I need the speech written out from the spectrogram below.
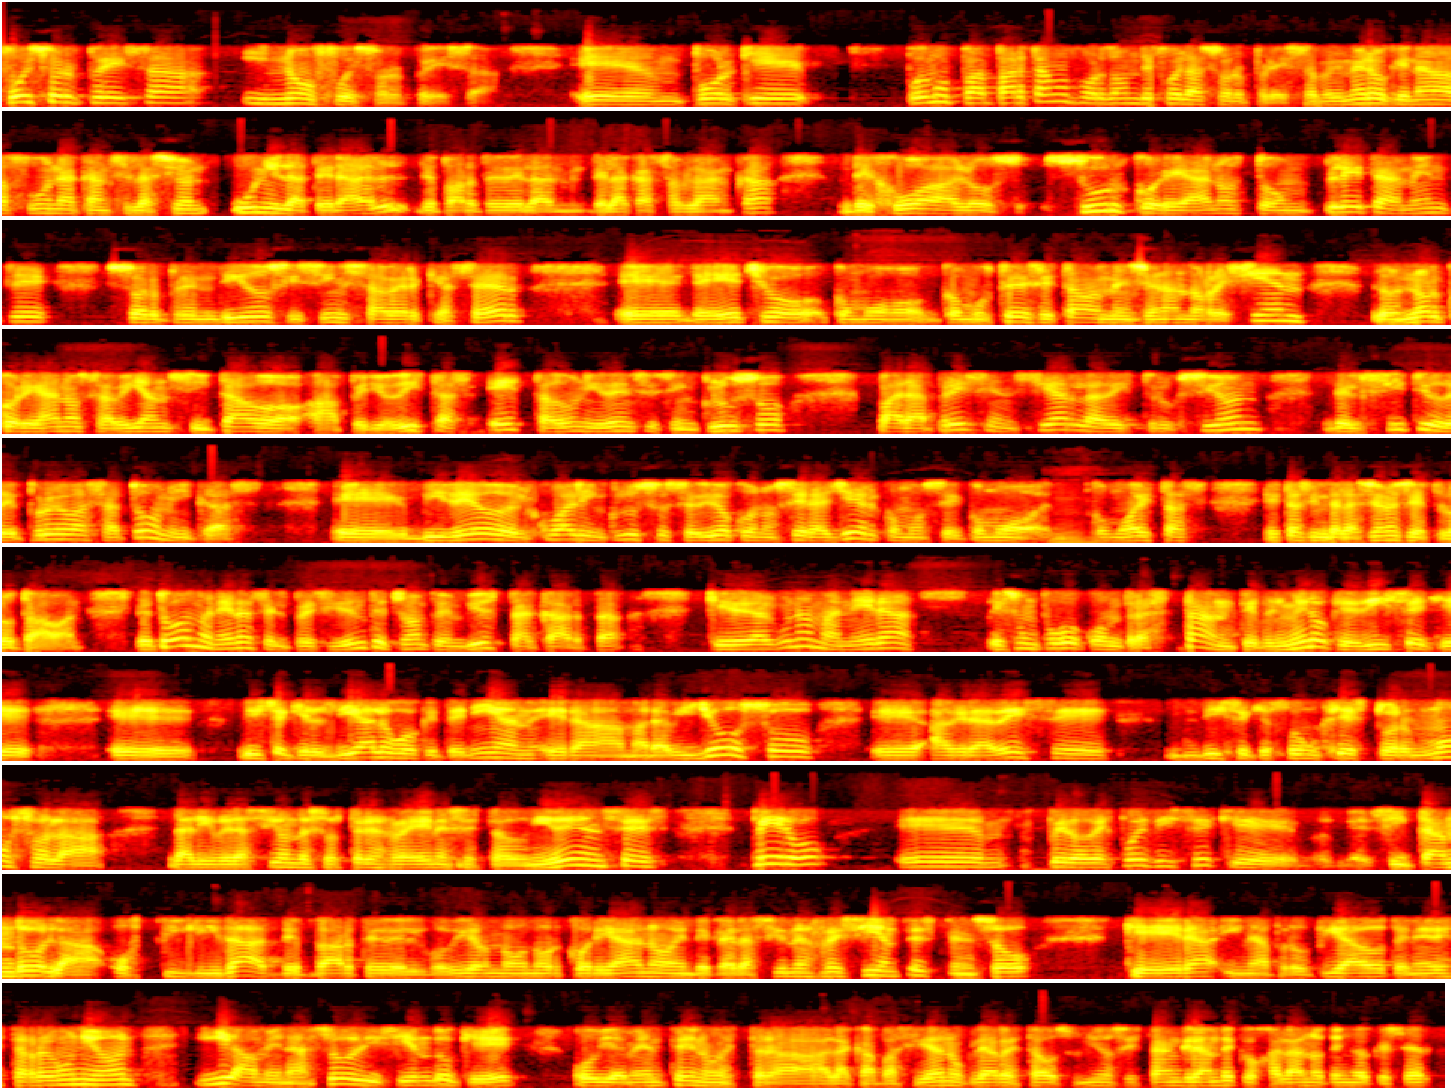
fue sorpresa y no fue sorpresa. Eh, porque podemos partamos por dónde fue la sorpresa. Primero que nada fue una cancelación unilateral de parte de la, de la Casa Blanca, dejó a los surcoreanos completamente sorprendidos y sin saber qué hacer. Eh, de hecho, como, como ustedes estaban mencionando recién, los norcoreanos habían citado a periodistas estadounidenses incluso para presenciar la destrucción del sitio de pruebas atómicas eh, video del cual incluso se dio a conocer ayer cómo, se, cómo, cómo estas, estas instalaciones explotaban. De todas maneras, el presidente Trump envió esta carta que de alguna manera es un poco contrastante. Primero que dice que eh, dice que el diálogo que tenían era maravilloso, eh, agradece, dice que fue un gesto hermoso la, la liberación de esos tres rehenes estadounidenses, pero eh, pero después dice que, citando la hostilidad de parte del gobierno norcoreano en declaraciones recientes, pensó que era inapropiado tener esta reunión y amenazó diciendo que obviamente nuestra la capacidad nuclear de Estados Unidos es tan grande que ojalá no tenga que ser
